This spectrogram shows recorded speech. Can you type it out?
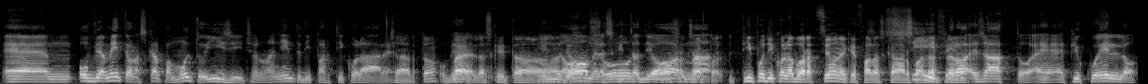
Ehm, ovviamente è una scarpa molto easy, cioè non ha niente di particolare. Certo, Ovviamente. beh, la scritta il Dior nome, la sotto, scritta Dior, sì, ma certo. il tipo di collaborazione che fa la scarpa sì, però esatto, è, è più quello.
